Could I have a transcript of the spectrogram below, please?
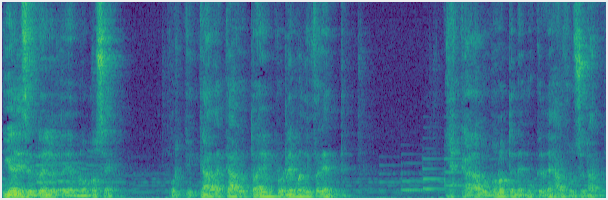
Y ya dice el dueño del taller, no, no sé, porque cada carro trae un problema diferente y a cada uno lo tenemos que dejar funcionando.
